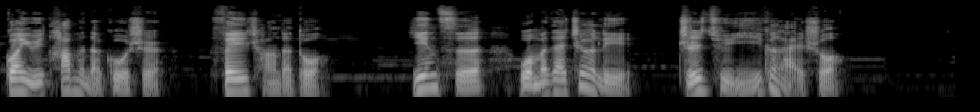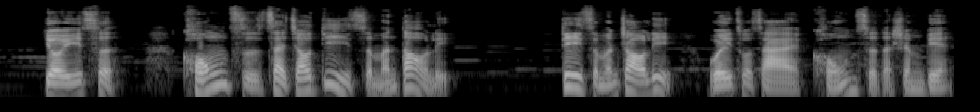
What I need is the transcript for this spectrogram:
关于他们的故事非常的多，因此我们在这里只举一个来说。有一次，孔子在教弟子们道理，弟子们照例围坐在孔子的身边，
